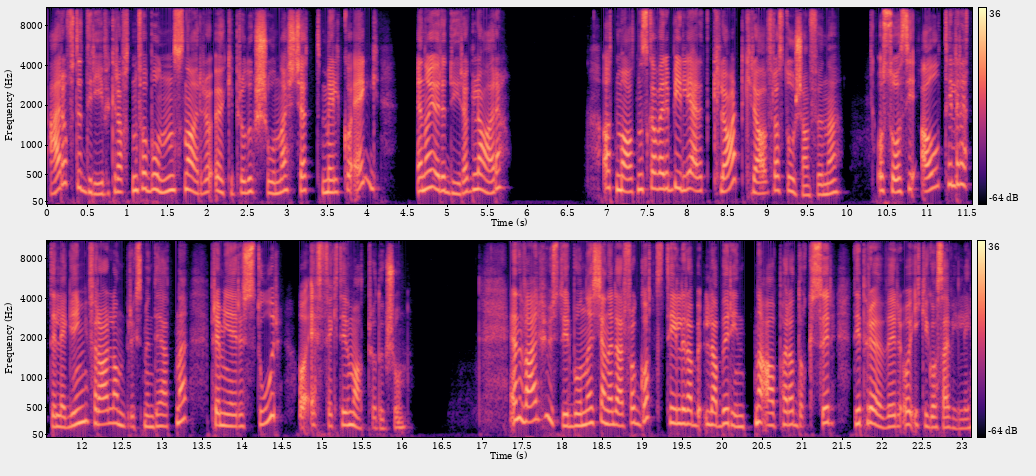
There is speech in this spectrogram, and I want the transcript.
er ofte drivkraften for bonden snarere å øke produksjonen av kjøtt, melk og egg enn å gjøre dyra gladere. At maten skal være billig er et klart krav fra storsamfunnet, og så å si all tilrettelegging fra landbruksmyndighetene premierer stor og effektiv matproduksjon. Enhver husdyrbonde kjenner derfor godt til labyrintene av paradokser de prøver å ikke gå seg vill i.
